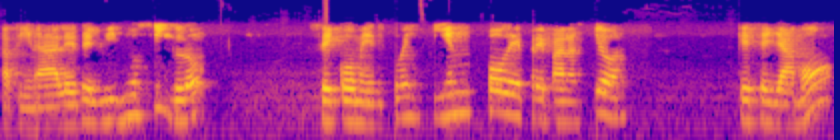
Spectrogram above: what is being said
a finales del mismo siglo, se comenzó el tiempo de preparación que se llamó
